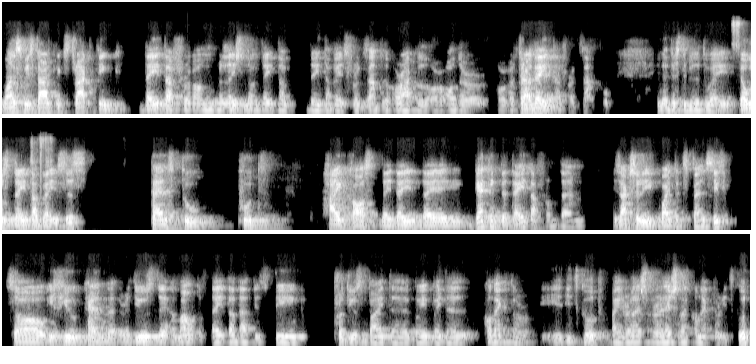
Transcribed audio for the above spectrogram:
once we start extracting data from relational data database, for example, Oracle or other or Teradata, for example, in a distributed way, those databases tend to put high cost. They, they, they getting the data from them is actually quite expensive. So if you can reduce the amount of data that is being produced by the by, by the connector, it's good. By relational connector, it's good.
